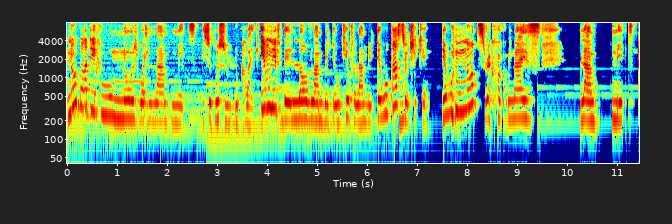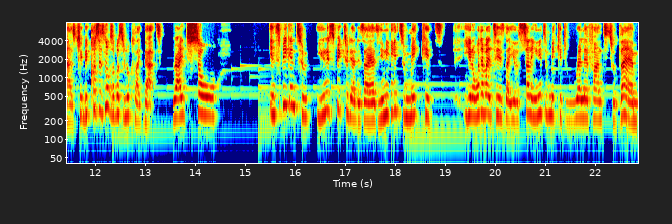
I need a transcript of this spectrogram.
nobody who knows what lamb meat is supposed to look like, even if they love lamb meat, they will kill for lamb meat. They will pass your chicken. They will not recognize lamb meat as chicken because it's not supposed to look like that, right? So in speaking to you need to speak to their desires you need to make it you know whatever it is that you're selling you need to make it relevant to them.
